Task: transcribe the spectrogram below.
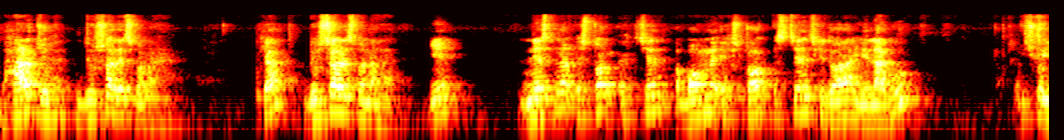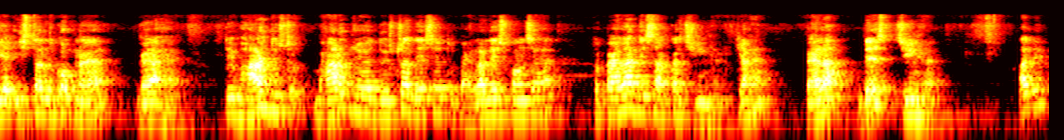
भारत जो है, दूसरा देश बना है। क्या? दूसरा देश बना है। ये national stock exchange Bombay stock exchange के द्वारा ये लागू, इसको ये, इस तंत्र को अपनाया गया है। तो ये भारत दूसरा, भारत जो है, दूसरा देश है तो पहला देश कौन सा है? तो पहला देश आपका चीन है। क्या है? पहला देश चीन है। अब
